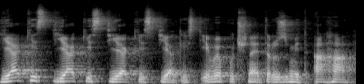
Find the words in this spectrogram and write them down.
якість, якість, якість, якість, і ви починаєте розуміти, ага,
